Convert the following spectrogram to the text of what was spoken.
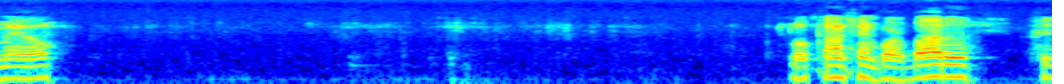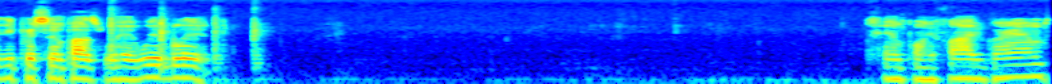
male. Low content Barbata, 50% possible head whiplet. Ten point five grams.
